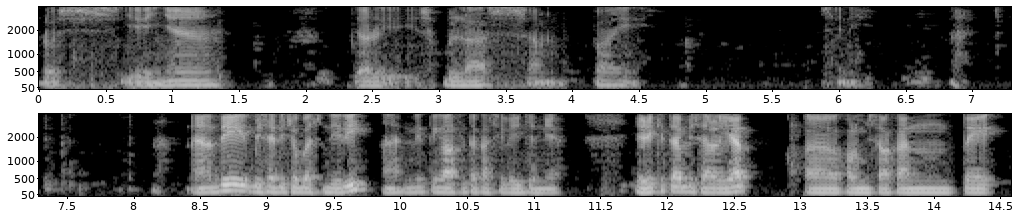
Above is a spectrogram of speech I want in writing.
Terus Y-nya dari 11 sampai sini. Nah, nah nanti bisa dicoba sendiri. Nah ini tinggal kita kasih legend ya jadi kita bisa lihat uh, kalau misalkan T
